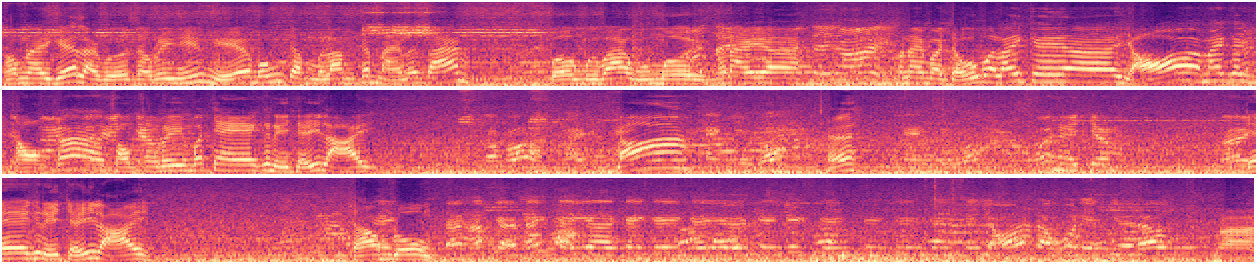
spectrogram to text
hôm nay ghé lại vựa sầu riêng hiếu nghĩa 415 cách mạng đến 8 phường 13 quận 10 bữa nay à, thôi bữa nay bà chủ bà lấy cái à, vỏ mấy cái sọt á sọt sầu riêng bà che cái địa chỉ lại. Đó. Hàng nhiều quá. Hả? hàng nhiều quá. Có 200 đây. Che cái địa chỉ lại xong luôn? Đang hẳn giờ thấy cây cây cây cây cây cây cây vỏ đâu có đem về đâu. À.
